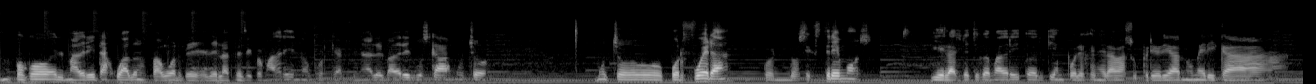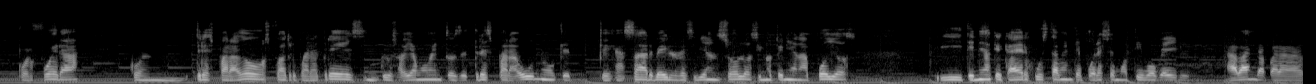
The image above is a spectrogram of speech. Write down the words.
un poco el Madrid ha jugado en favor del Atlético de Madrid, ¿no? Porque al final el Madrid buscaba mucho, mucho por fuera con los extremos y el Atlético de Madrid todo el tiempo le generaba superioridad numérica por fuera con 3 para 2, 4 para 3, incluso había momentos de 3 para 1 que, que Hazard, Bale recibían solos y no tenían apoyos y tenía que caer justamente por ese motivo Bale a banda para,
